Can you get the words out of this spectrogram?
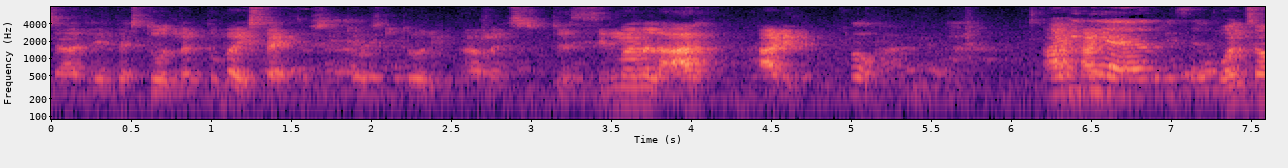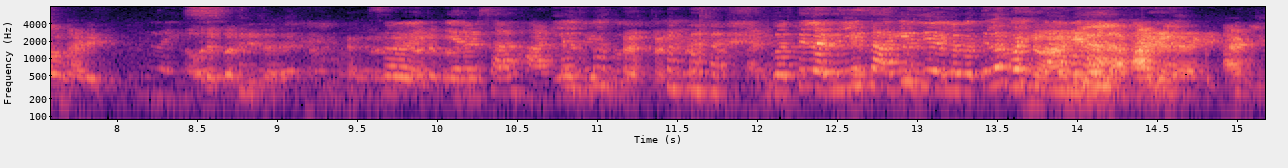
ಸೊ ಅದರಿಂದ ಸ್ಟೋ ನಂಗೆ ತುಂಬಾ ಇಷ್ಟ ಆಯ್ತು ಸ್ಟೋರಿ ಆಮೇಲೆ ಸಿನಿಮಾನಲ್ಲಿ ಆರ್ ಹಾಡಿದೆ. ಒಂದ್ ಸಾಂಗ್ ಹಾಡಿದ್ದೀನಿ ಅವರೇ ಬರ್ದಿದ್ದಾರೆ. ಎರಡು ಗೊತ್ತಿಲ್ಲ ರಿಲೀಸ್ ಆಗಿದೆಯೋ ಇಲ್ಲ ಗೊತ್ತಿಲ್ಲ ಬಟ್ ಆಗಿಲ್ಲ, ಹಾಡಿಲ್ಲ. ಹಾಡ್ಲಿ.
